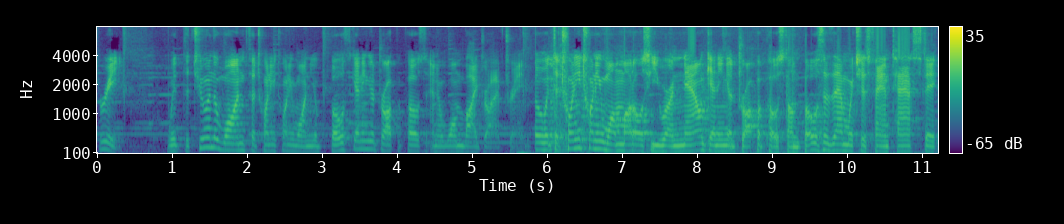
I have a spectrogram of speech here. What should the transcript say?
3. With the 2 and the 1 for 2021, you're both getting a dropper post and a 1 by drivetrain. So with the 2021 models, you are now getting a dropper post on both of them, which is fantastic.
